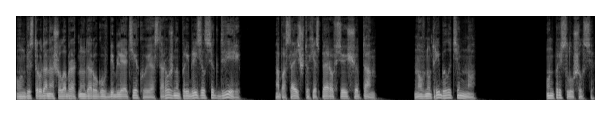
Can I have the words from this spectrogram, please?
Он без труда нашел обратную дорогу в библиотеку и осторожно приблизился к двери, опасаясь, что Хесперо все еще там. Но внутри было темно. Он прислушался.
